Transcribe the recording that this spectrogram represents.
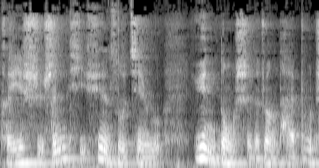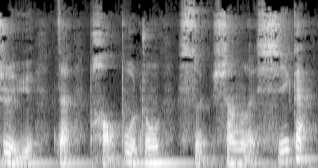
可以使身体迅速进入运动时的状态，不至于在跑步中损伤了膝盖。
